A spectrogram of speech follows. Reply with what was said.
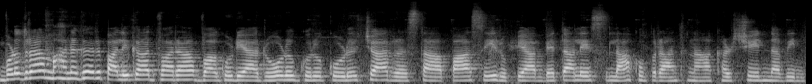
વડોદરા મહાનગરપાલિકા દ્વારા વાઘોડિયા રોડ, ગુરુકુળ ચાર રસ્તા પાસે રૂપિયા બેતાલીસ લાખ ઉપરાંતના ખર્ચે નવીન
